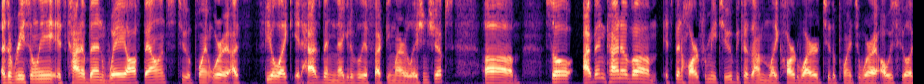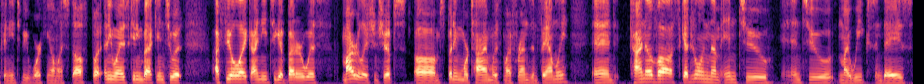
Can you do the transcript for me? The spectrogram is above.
as of recently, it's kind of been way off balance to a point where I feel like it has been negatively affecting my relationships. Um, so I've been kind of um, it's been hard for me too because I'm like hardwired to the point to where I always feel like I need to be working on my stuff. But anyways, getting back into it, I feel like I need to get better with my relationships, um, spending more time with my friends and family, and kind of uh, scheduling them into into my weeks and days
